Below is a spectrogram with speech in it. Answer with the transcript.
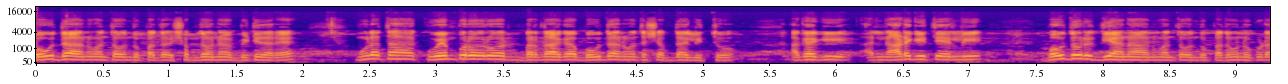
ಬೌದ್ಧ ಅನ್ನುವಂಥ ಒಂದು ಪದ ಶಬ್ದವನ್ನು ಬಿಟ್ಟಿದ್ದಾರೆ. ಮೂಲತಃ ಕುವೆಂಪುರವರು ಬರೆದಾಗ ಬೌದ್ಧ ಅನ್ನುವಂಥ ಶಬ್ದ ಅಲ್ಲಿತ್ತು. ಹಾಗಾಗಿ ಅಲ್ಲಿ ನಾಡಗೀತೆಯಲ್ಲಿ ಬೌದ್ಧ ಉದ್ಯಾನ ಅನ್ನುವಂಥ ಒಂದು ಪದವನ್ನು ಕೂಡ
